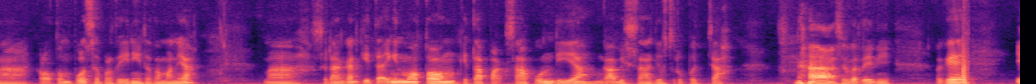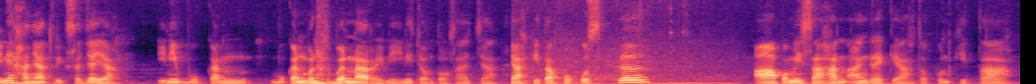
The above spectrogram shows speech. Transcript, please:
Nah kalau tumpul seperti ini teman-teman ya. Nah sedangkan kita ingin motong kita paksa pun dia nggak bisa justru pecah. Nah seperti ini. Oke ini hanya trik saja ya. Ini bukan bukan benar-benar ini. Ini contoh saja. Ya kita fokus ke uh, pemisahan anggrek ya ataupun kita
